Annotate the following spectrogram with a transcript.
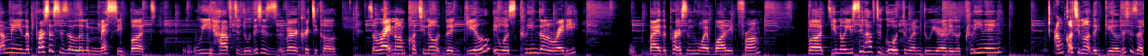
I mean, the process is a little messy, but we have to do this is very critical. So, right now, I'm cutting out the gill, it was cleaned already by the person who I bought it from but you know you still have to go through and do your little cleaning. I'm cutting out the gill. This is a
